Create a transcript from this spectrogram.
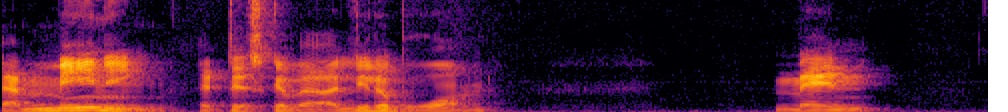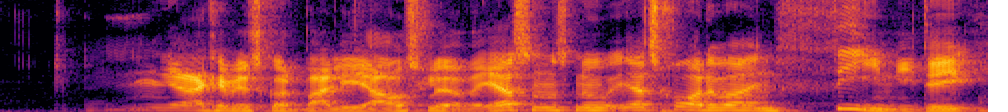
er meningen, at det skal være lillebroren. Men jeg kan vist godt bare lige afsløre, hvad jeg synes nu. Jeg tror, det var en fin idé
